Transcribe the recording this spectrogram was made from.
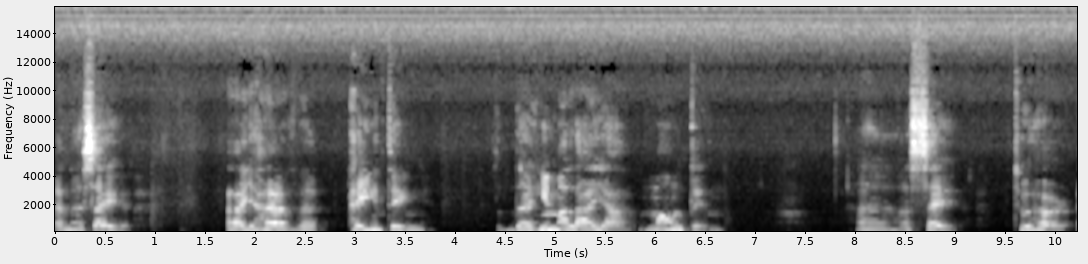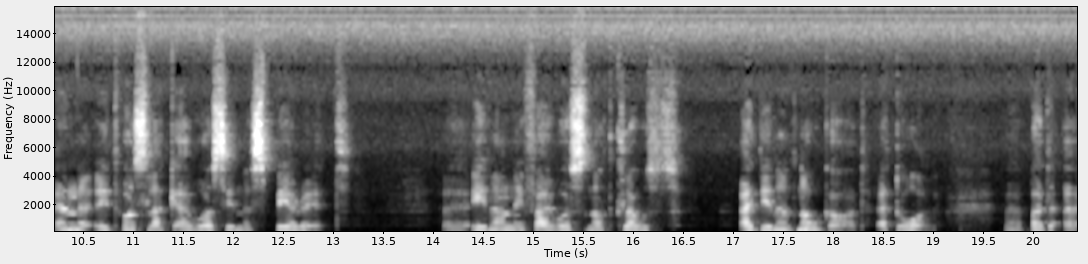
and I say, "I have a painting the Himalaya mountain." Uh, I say to her, and it was like I was in the spirit, uh, even if I was not close. I didn't know God at all. Uh, but uh,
